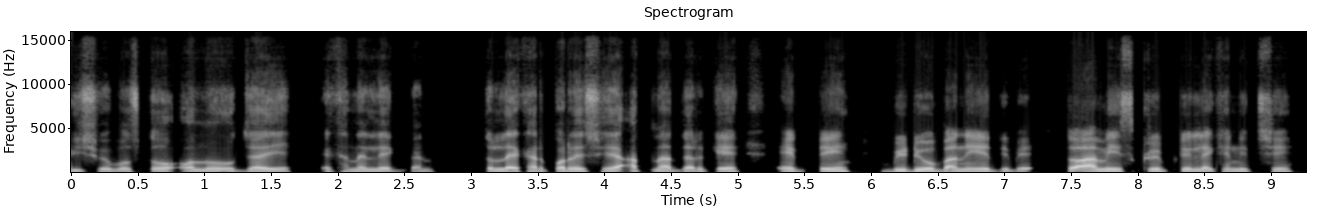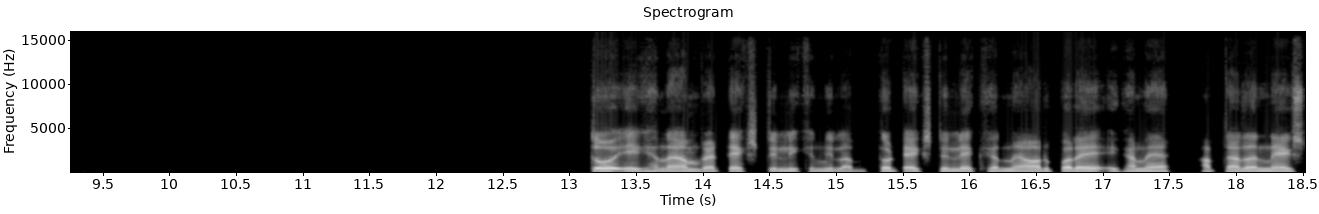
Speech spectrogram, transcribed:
বিষয়বস্তু অনুযায়ী এখানে লিখবেন। তো লেখার পরে সে আপনাদেরকে একটি ভিডিও বানিয়ে দিবে। তো আমি স্ক্রিপ্টটি লিখে নিচ্ছি। তো এখানে আমরা টেক্সটটি লিখে নিলাম। তো টেক্সটটি লিখে নেওয়ার পরে এখানে আপনারা নেক্সট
